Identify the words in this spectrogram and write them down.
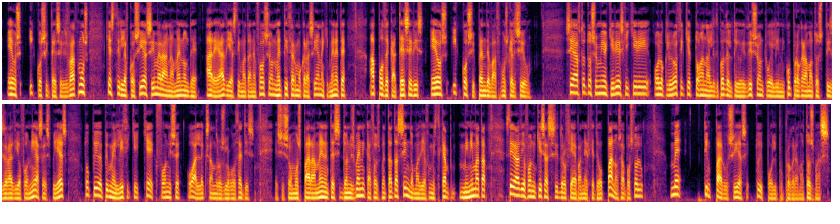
έως 24 βαθμούς και στη Λευκοσία σήμερα αναμένονται αραιά διαστήματα νεφώσεων με τη θερμοκρασία να κυμαίνεται από 14 έως 25 βαθμούς Κελσίου. Σε αυτό το σημείο, κυρίες και κύριοι, ολοκληρώθηκε το αναλυτικό δελτίο ειδήσεων του ελληνικού προγράμματος της ραδιοφωνίας SPS, το οποίο επιμελήθηκε και εκφώνησε ο Αλέξανδρος Λογοθέτης. Εσείς όμως παραμένετε συντονισμένοι, καθώς μετά τα σύντομα διαφημιστικά μηνύματα στη ραδιοφωνική σας συντροφιά επανέρχεται ο Πάνος Αποστόλου με την παρουσίαση του υπόλοιπου προγραμματός μας.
